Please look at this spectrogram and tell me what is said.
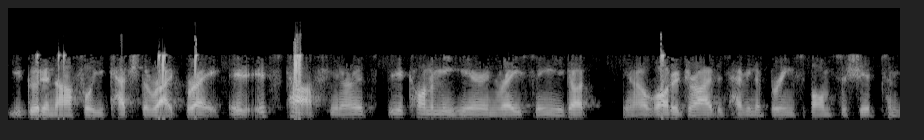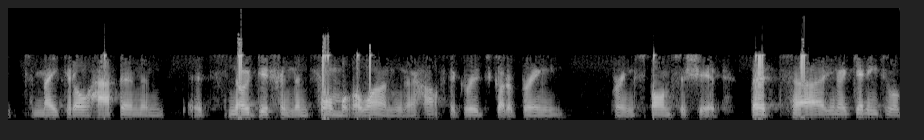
you're good enough or you catch the right break. It, it's tough, you know. It's the economy here in racing. You got you know a lot of drivers having to bring sponsorship to to make it all happen, and it's no different than Formula One. You know, half the grid's got to bring bring sponsorship. But uh, you know, getting to a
